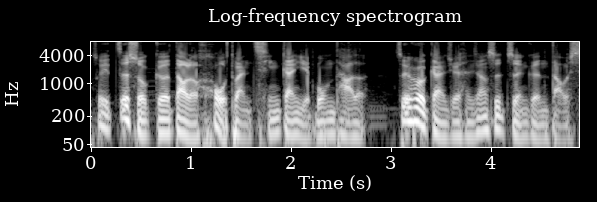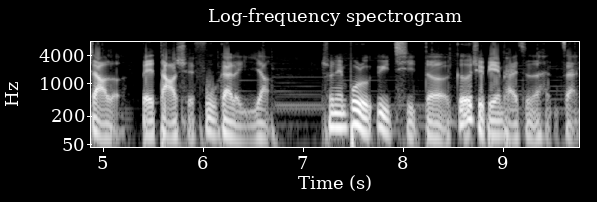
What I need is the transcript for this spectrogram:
所以这首歌到了后段，情感也崩塌了。最后感觉很像是整个人倒下了，被大雪覆盖了一样。春天不如预期的歌曲编排真的很赞。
